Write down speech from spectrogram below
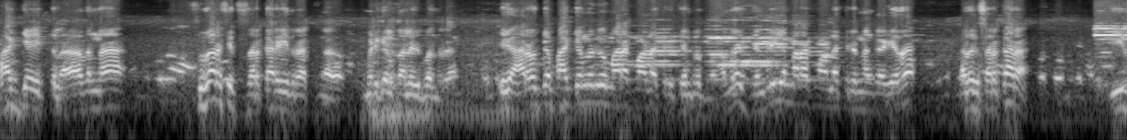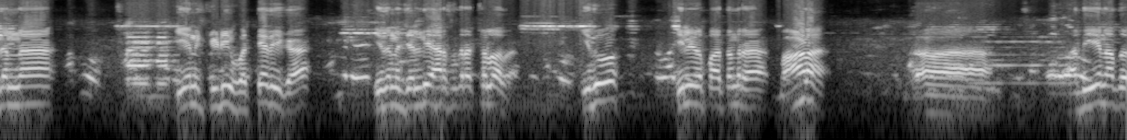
ಭಾಗ್ಯ ಇತ್ತಲ್ಲ, ಅದನ್ನ ಸುಧಾರಿಸಿತ್ತು ಸರ್ಕಾರಿ ಇದ್ರ ಮೆಡಿಕಲ್ ಕಾಲೇಜ್ ಬಂದ್ರೆ. ಈಗ ಆರೋಗ್ಯ ಭಾಗ್ಯನೂ ನೀವು ಮಾರಾಟ ಮಾಡ್ಲತ್ತೀರಿ ಜನರದ್ದು ಅಂದ್ರೆ ಜನರಿಗೆ ಮಾರಾಟ ಮಾಡ್ಲತ್ತೀರಿ ನಂಗಾಗ್ಯದ ಅದಕ್ಕೆ ಸರ್ಕಾರ ಇದನ್ನ ಏನು ಕಿಡಿ ಹೊತ್ಯದ ಈಗ, ಇದನ್ನ ಜಲ್ದಿ ಆರಿಸಿದ್ರ ಚಲೋ ಅದ. ಇದು ಇಲ್ಲಿಲ್ಲಪ್ಪ ಅಂತಂದ್ರ ಬಹಳ ಅದ ಏನದು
